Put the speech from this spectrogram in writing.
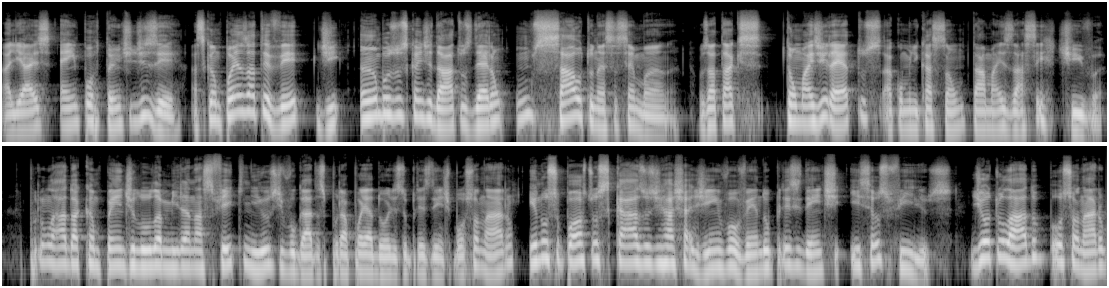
Aliás, é importante dizer, as campanhas da TV de ambos os candidatos deram um salto nessa semana. Os ataques estão mais diretos, a comunicação está mais assertiva. Por um lado, a campanha de Lula mira nas fake news divulgadas por apoiadores do presidente Bolsonaro e nos supostos casos de rachadinha envolvendo o presidente e seus filhos. De outro lado, Bolsonaro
